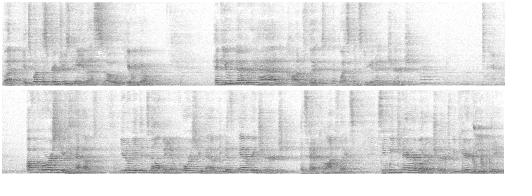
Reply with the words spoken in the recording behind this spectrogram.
but it's what the scriptures gave us, so here we go. Have you ever had a conflict at Westminster United Church? Of course you have. You don't need to tell me, of course you have, because every church has had conflicts. See, we care about our church, we care deeply.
